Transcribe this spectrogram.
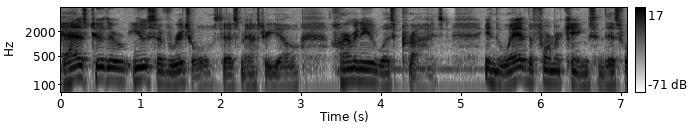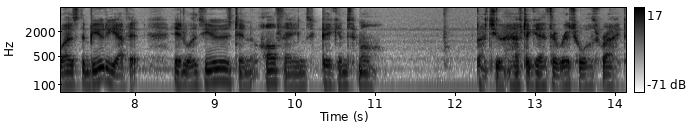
As to the use of ritual, says Master Yo, harmony was prized. In the way of the former kings, and this was the beauty of it. It was used in all things, big and small. But you have to get the rituals right.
